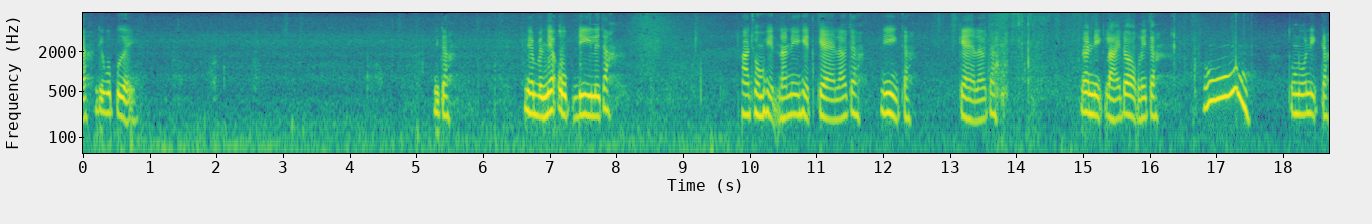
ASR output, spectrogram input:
จ้ะเรียกว่าเปื่อย นี่จ้ะ เนี่ยแบบเนี้ยอบดีเลยจ้ะพาชมเห็ดนะนี่เห็ดแก่แล้วจ้ะ นี่จ้ะ แก่แล้วจ้ะ นั่นอีกหลายดอกเลยจ้ะนู้นตรงนู้นอีกจ้ะ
